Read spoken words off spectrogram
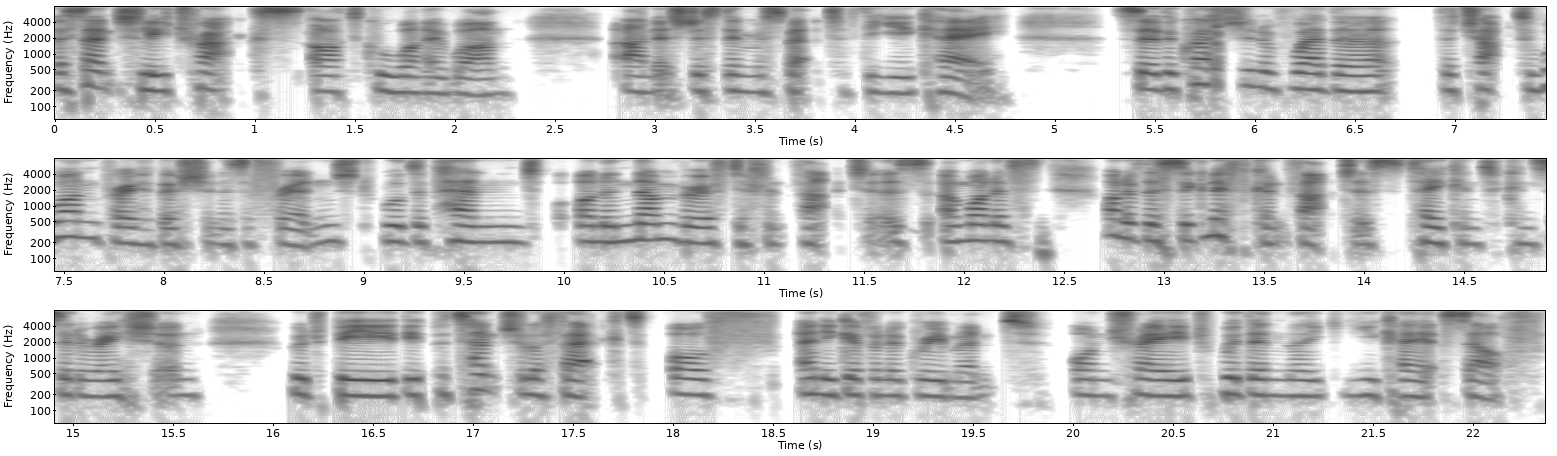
essentially tracks Article 101 and it's just in respect of the UK. So the question of whether the chapter one prohibition is infringed will depend on a number of different factors. And one of, one of the significant factors taken into consideration would be the potential effect of any given agreement on trade within the UK itself.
